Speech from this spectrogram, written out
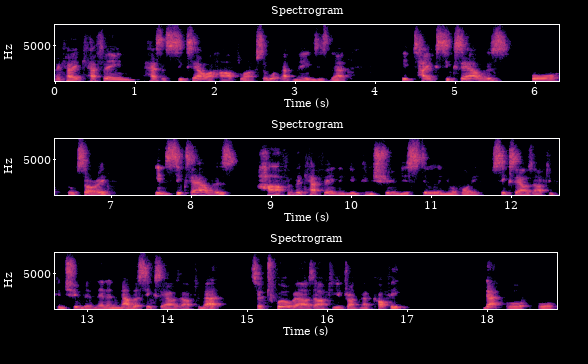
Okay, caffeine has a six-hour half-life. So what that means is that it takes six hours for. Oh, sorry, in six hours, half of the caffeine that you've consumed is still in your body. Six hours after you've consumed it, and then another six hours after that. So 12 hours after you've drunk that coffee, that or or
